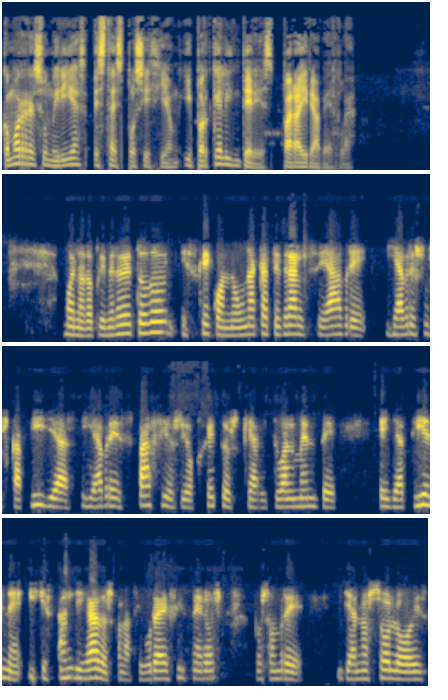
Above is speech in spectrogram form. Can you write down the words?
cómo resumirías esta exposición y por qué el interés para ir a verla? Bueno, lo primero de todo es que cuando una catedral se abre y abre sus capillas y abre espacios y objetos que habitualmente ella tiene y que están ligados con la figura de Cisneros, pues hombre, ya no solo es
